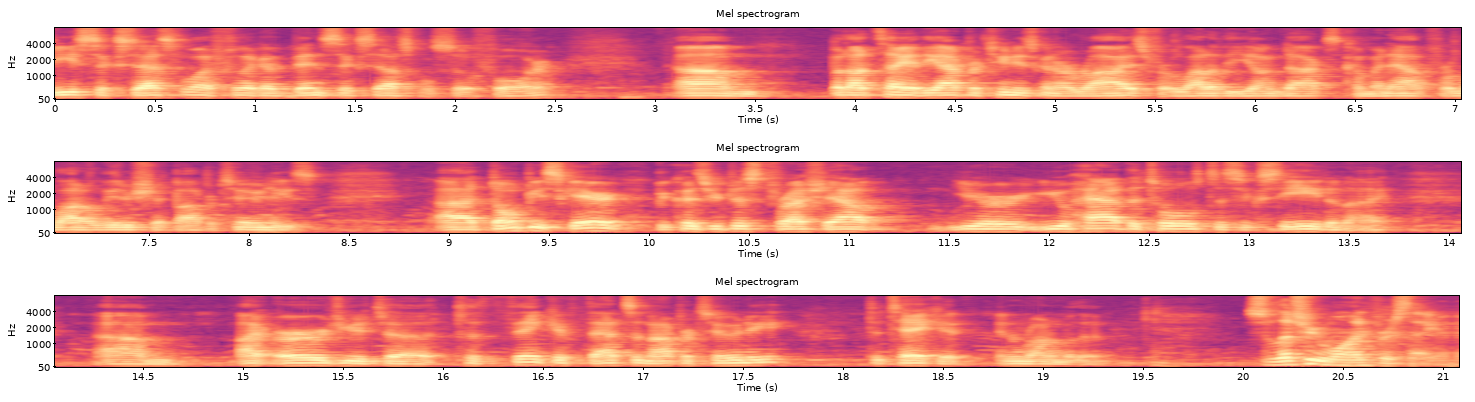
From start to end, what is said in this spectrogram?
be successful. I feel like I've been successful so far. Um, but I'll tell you, the opportunity is going to arise for a lot of the young docs coming out for a lot of leadership opportunities. Uh, don't be scared because you're just fresh out. You're you have the tools to succeed, and I um, I urge you to to think if that's an opportunity to take it and run with it. So let's rewind for a second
